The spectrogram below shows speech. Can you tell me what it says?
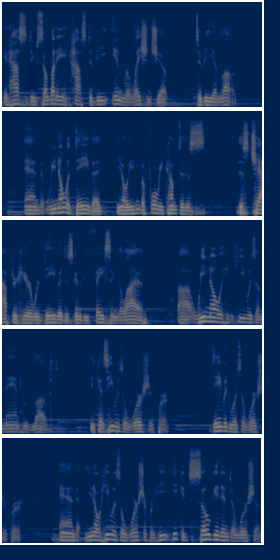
it has to do, somebody has to be in relationship to be in love. And we know with David, you know, even before we come to this, this chapter here where David is going to be facing Goliath, uh, we know he, he was a man who loved because he was a worshiper. David was a worshiper. And, you know, he was a worshiper. He, he could so get into worship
